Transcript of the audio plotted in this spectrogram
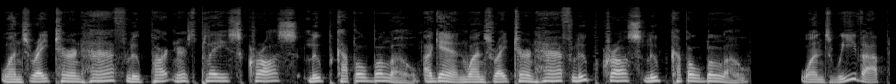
Once right turn half, loop partners place, cross, loop couple below. Again, once right turn half, loop cross, loop couple below. One's weave up,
